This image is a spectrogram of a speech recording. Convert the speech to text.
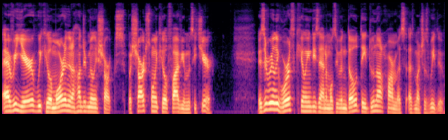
Every year we kill more than 100 million sharks, but sharks only kill 5 humans each year. Is it really worth killing these animals even though they do not harm us as much as we do?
